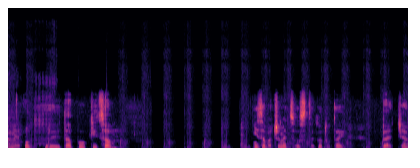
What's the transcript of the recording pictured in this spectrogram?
nie odkryta póki co. I zobaczymy, co z tego tutaj będzie.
